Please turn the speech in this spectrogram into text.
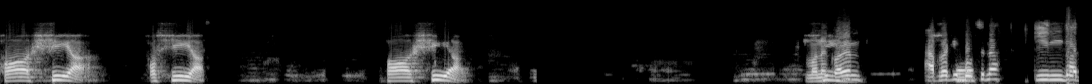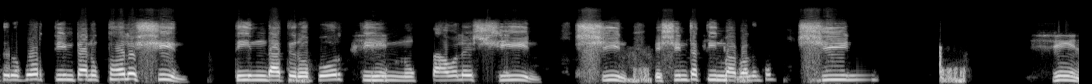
খসিয়া খসিয়া খসিয়া মনে। করেন? আপনাকে বলছি না? তিন দাঁতের উপর তিনটা নুক্তা হলে শিন তিন দাঁতের ওপর তিন নুক্তা হলে শিন শিন। এই শিনটা তিনবার বলেন তো। শিন। শিন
